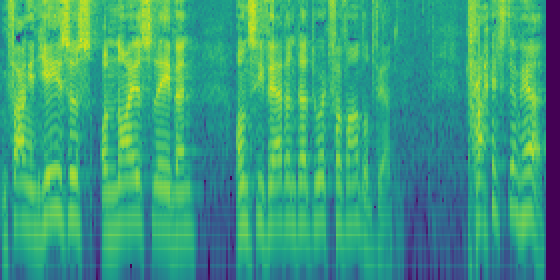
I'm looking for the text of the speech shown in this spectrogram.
empfangen Jesus und neues Leben und sie werden dadurch verwandelt werden. Preis dem Herrn.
